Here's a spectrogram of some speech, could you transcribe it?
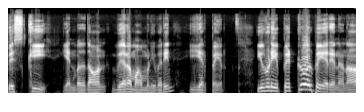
பிஸ்கி என்பதுதான் வீரமாமுனிவரின் இயற்பெயர். இவருடைய பெற்றோர் பெயர் என்னன்னா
